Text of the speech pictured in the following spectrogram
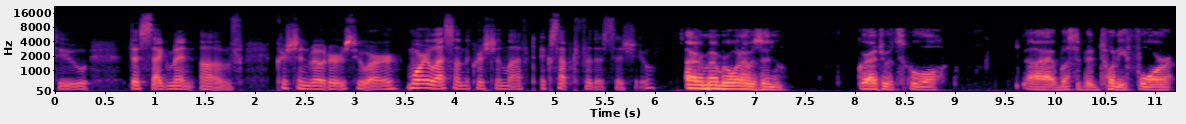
to the segment of Christian voters who are more or less on the Christian left, except for this issue. I remember when I was in graduate school, I must have been 24.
